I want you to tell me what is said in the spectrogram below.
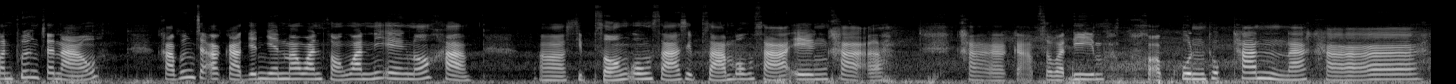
มันเพิ่งจะหนาว ค่ะเพิ่งจะอากาศเย็นๆมาวันสองวันนี้เองเนาะค่ะอ่าสิบสององศาสิบสามองศาเองค่ะค่ะกับสวัสดีขอบคุณทุกท่านนะคะ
